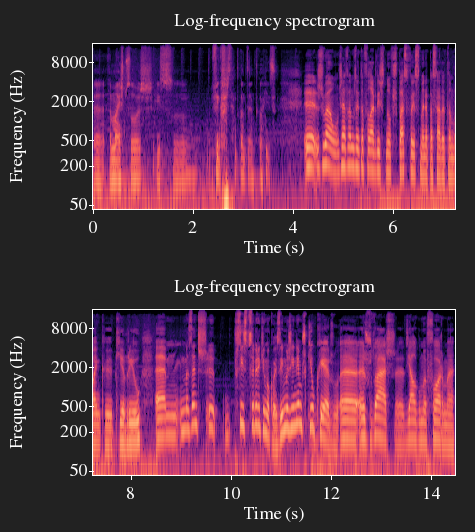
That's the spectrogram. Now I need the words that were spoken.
a, a mais pessoas. Isso fico bastante contente com isso. Uh, João, já vamos então falar deste novo espaço, foi a semana passada também que, que abriu. Um, mas antes, uh, preciso de saber aqui uma coisa. Imaginemos que eu quero uh, ajudar de alguma forma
